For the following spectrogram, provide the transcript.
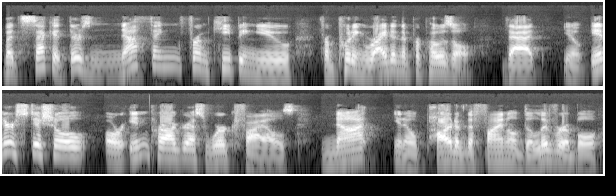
But second, there's nothing from keeping you from putting right in the proposal that you know interstitial or in progress work files, not you know part of the final deliverable,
